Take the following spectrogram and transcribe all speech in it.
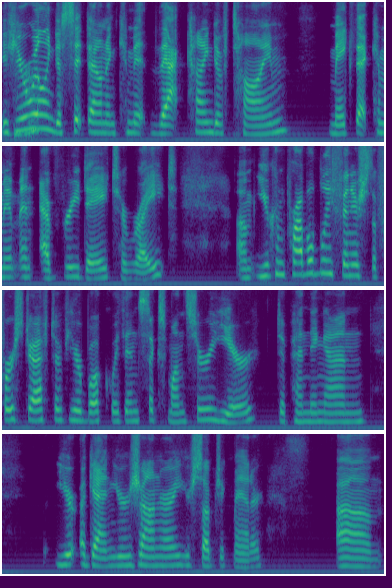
If you're Mhm. willing to sit down and commit that kind of time, make that commitment every day to write, um, you can probably finish the first draft of your book within six months or a year, depending on your, again, your genre, your subject matter. Um,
